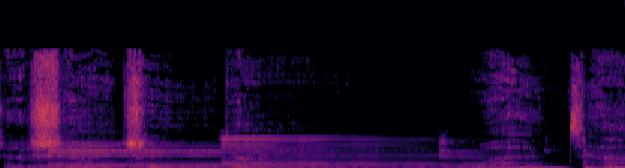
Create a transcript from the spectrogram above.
这奢侈的晚餐。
